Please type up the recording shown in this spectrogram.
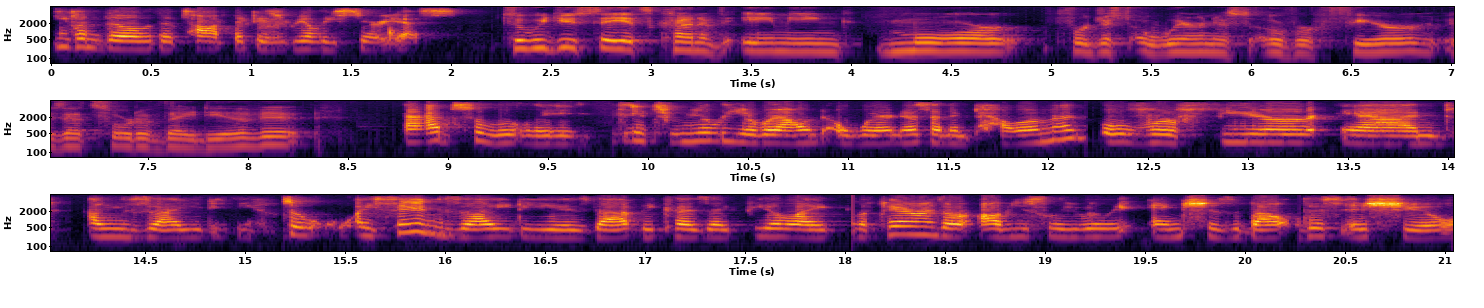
even though the topic is really serious. So would you say it's kind of aiming more for just awareness over fear? Is that sort of the idea of it? Absolutely. It's really around awareness and empowerment over fear and anxiety. So I say anxiety is that because I feel like the parents are obviously really anxious about this issue.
